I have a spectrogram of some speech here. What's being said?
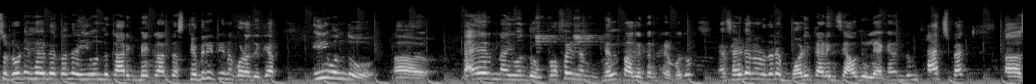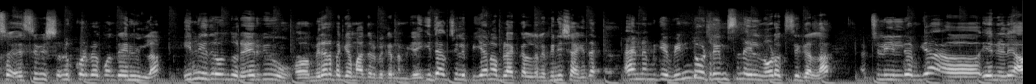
ಸೊ ಟೋಟಲ್ ಹೇಳ್ಬೇಕಂದ್ರೆ ಈ ಒಂದು ಕಾರಿಗೆ ಬೇಕಾದಂತ ಸ್ಟೆಬಿಲಿಟಿನ ಕೊಡೋದಕ್ಕೆ ಈ ಒಂದು ಟೈರ್ನ ಈ ಒಂದು ಪ್ರೊಫೈಲ್ ನಮ್ಗೆ ಹೆಲ್ಪ್ ಆಗುತ್ತೆ ಅಂತ ಹೇಳ್ಬೋದು. ಸೈಡ್ ನೋಡಿದ್ರೆ ಬಾಡಿ ಟ್ಯಾಡಿಂಗ್ಸ್ ಯಾವ್ದು ಇಲ್ಲ, ಯಾಕಂದ್ರೆ ಇದೊಂದು hatchback so S V look ಕೊಡಬೇಕು ಅಂತ ಏನೂ ಇಲ್ಲ. ಇನ್ನು ಇದ್ರ ಒಂದು ರೇರ್ ವ್ಯೂ ಮಿರರ್ ಬಗ್ಗೆ ಮಾತಾಡ್ಬೇಕು ನಮಗೆ? ಇದು actually piano black colour finish ಆಗಿದೆ. ಅಂಡ್ ನಮಗೆ ವಿಂಡೋ ಡ್ರೀಮ್ಸ್ನ ಇಲ್ಲಿ ನೋಡೋಕೆ ಸಿಗಲ್ಲ. ಆಕ್ಚುಲಿ ಇಲ್ಲಿ ನಮಗೆ ಏನು ಹೇಳಿ, ಆ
